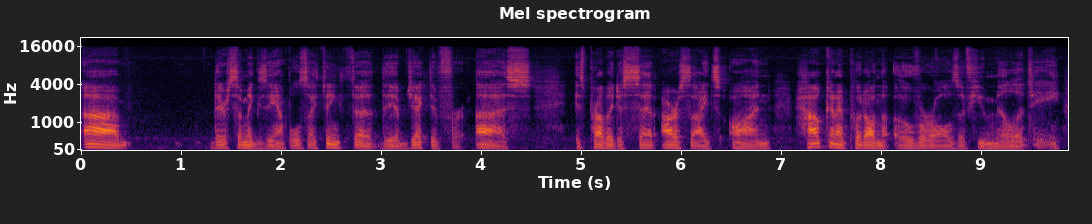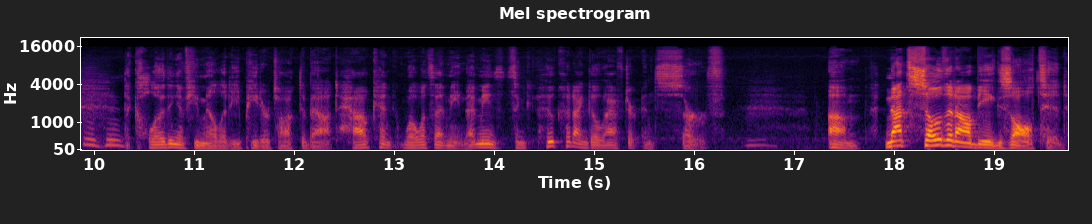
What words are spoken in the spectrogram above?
um, there's some examples. I think the, the objective for us is probably to set our sights on how can I put on the overalls of humility, mm-hmm. Mm-hmm. the clothing of humility Peter talked about. How can, well, what's that mean? That means who could I go after and serve? Mm. Um, not so that I'll be exalted,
